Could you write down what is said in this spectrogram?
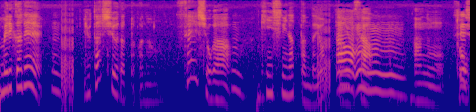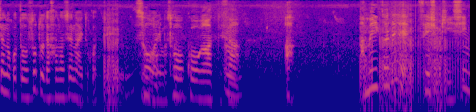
メリカでうん。ユタ州だったかな。聖書がうん。禁止になったんだよっていあうさ、うんうんうん。あの聖書のことを外で話せないとかっていうそうあります投稿があってさ、あアメリカで聖書禁止っ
